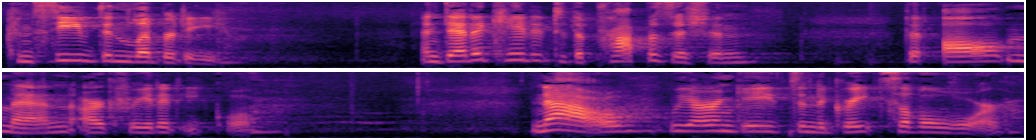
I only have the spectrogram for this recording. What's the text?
conceived in liberty, and dedicated to the proposition that all men are created equal. Now we are engaged in the great civil war,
